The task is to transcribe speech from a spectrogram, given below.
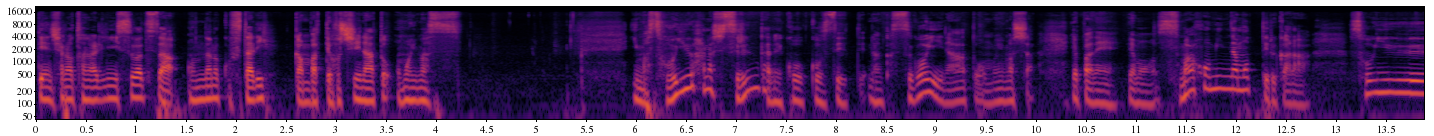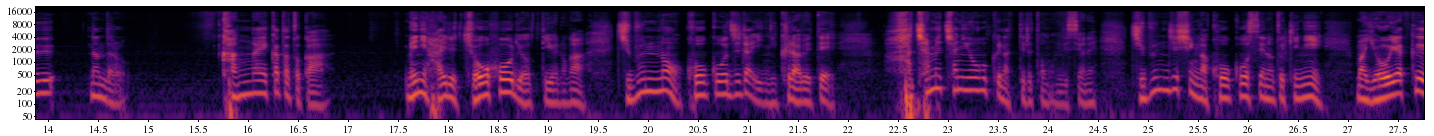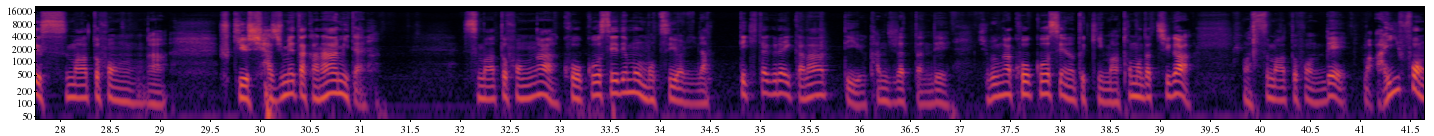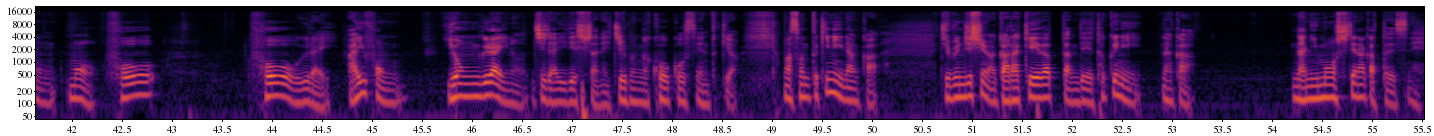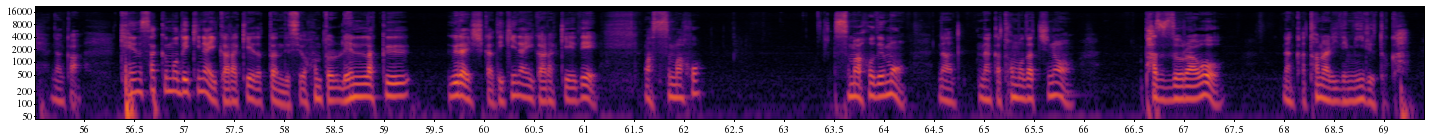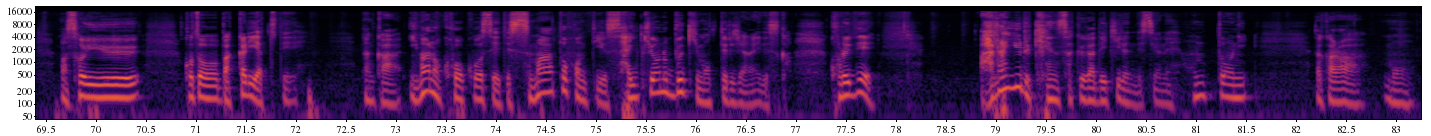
電車の隣に座ってた女の子2人頑張ってほしいなと思います。今そういう話するんだね高校生って。なんかすごいなと思いました。やっぱねでもスマホみんな持ってるからそういうなんだろう考え方とか目に入る情報量っていうのが自分の高校時代に比べてはちゃめちゃに多くなってると思うんですよね。自分自身が高校生の時に、まあ、ようやくスマートフォンが普及し始めたかなみたいな。スマートフォンが高校生でも持つようになってきたぐらいかなっていう感じだったんで自分が高校生の時、まあ、友達が、まあ、スマートフォンで、まあ、iPhone も4 4ぐらい iPhone4 ぐらいの時代でしたね自分が高校生の時は。まあその時になんか自分自身はガラケーだったんで特になんか何もしてなかったですねなんか検索もできないガラケーだったんですよ本当連絡ぐらいしかできないガラケーで、まあ、スマホ？スマホでもななんか友達のパズドラをなんか隣で見るとか、まあ、そういうことばっかりやっててなんか今の高校生ってスマートフォンっていう最強の武器持ってるじゃないですか。これであらゆる検索ができるんですよね。本当に。だからも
